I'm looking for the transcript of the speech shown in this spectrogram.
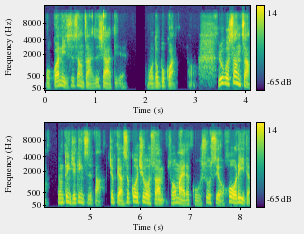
我管你是上涨还是下跌，我都不管。如果上涨，用定期定值法，就表示过去我所所买的股数是有获利的；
